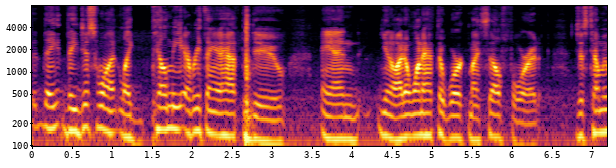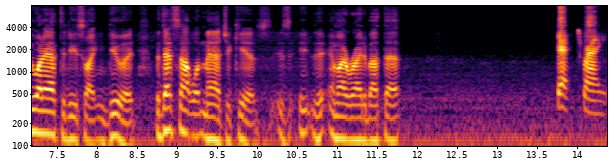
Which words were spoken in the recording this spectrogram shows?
they they just want like tell me everything I have to do, and you know I don't want to have to work myself for it. Just tell me what I have to do so I can do it. But that's not what magic is. Is am I right about that? That's right.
